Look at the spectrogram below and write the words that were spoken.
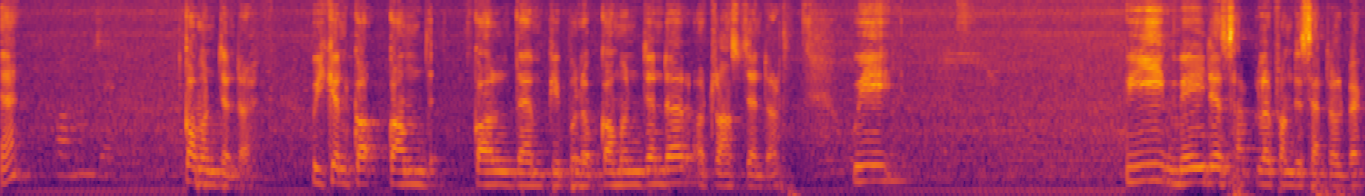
eh? Common gender. common gender. We can co- com- call them people of common gender or transgender. We we made a circular from the central bank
